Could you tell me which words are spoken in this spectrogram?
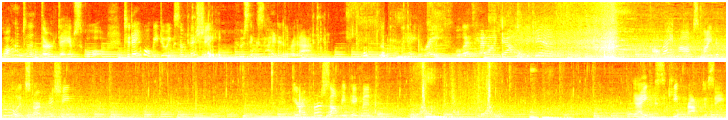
Welcome to the third day of school. Today we'll be doing some fishing. Who's excited for that? Okay, great. Well, let's head on down to the gym. All right, moms, find a pool and start fishing. You're up first, Zombie Pigman. Yikes, keep practicing.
